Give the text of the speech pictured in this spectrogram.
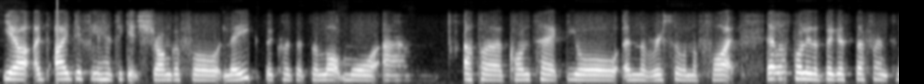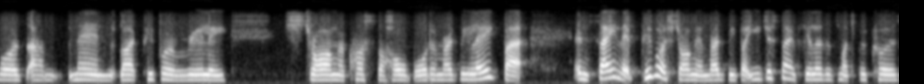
Yeah, I, I definitely had to get stronger for league because it's a lot more um, upper contact. You're in the wrestle and the fight. That was probably the biggest difference. Was um, man, like people are really strong across the whole board in rugby league, but in saying that people are strong in rugby, but you just don't feel it as much because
